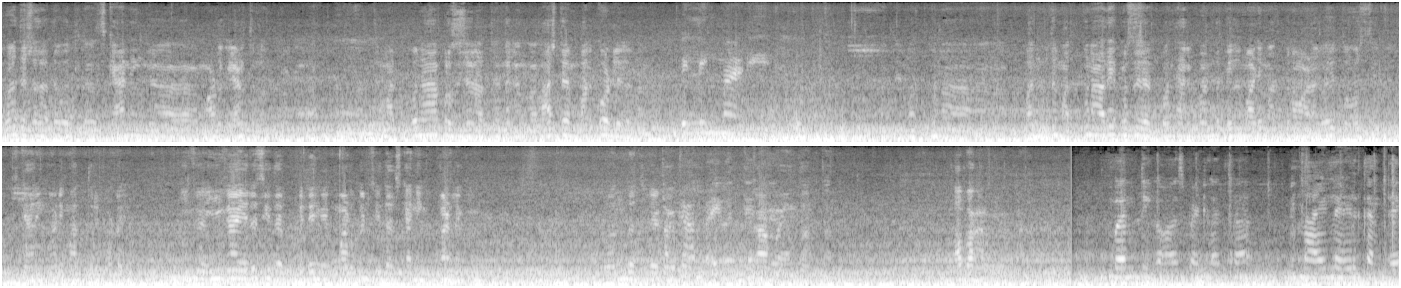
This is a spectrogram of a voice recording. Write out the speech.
ಇವತ್ತು ಅಷ್ಟೊತ್ತು ಅದೇ ಗೊತ್ತಿಲ್ಲ. ಸ್ಕ್ಯಾನಿಂಗ್ ಮಾಡೋಕೆ ಹೇಳ್ತೀನಿ ಮತ್ತೆ ಪುನಃ ಪ್ರೊಸೀಜರ್ ಆಗ್ತದೆ. ಅಂದರೆ ನಾನು ಲಾಸ್ಟ್ ಟೈಮ್ ಬರ್ಕೊಡ್ಲಿಲ್ಲ ನಾನು. ಬಿಲ್ಲಿಂಗ್ ಮಾಡಿ. ಮತ್ತೆ ಮತ್ತೆ ಪುನಃ ಬಂದು ಮತ್ತೆ ಪುನಃ ಅದೇ ಪ್ರೊಸೀಜರ್ ಬಂದು ಅಲ್ಲಿ ಬಂದು ಬಿಲ್ ಮಾಡಿ ಮತ್ತೆ ಪುನಃ ತೋರಿಸಿ. ಸ್ಕ್ಯಾನಿಂಗ್ ಮಾಡಿ ಮತ್ತೆ ರಿಪೋರ್ಟ್ ಆಯ್ತು ಈಗ ಈಗ ಇರೋ ಸೀದಾ ಬಿಲ್ಲಿಂಗ್ ಮಾಡ್ಕೊಂಡು ಸೀದಾ ಸ್ಕ್ಯಾನಿಂಗ್ ಮಾಡ್ಲಿಕ್ಕೆ. ಒಂದು ಲೇಟ್ ಇವತ್ತೇ ಕಾಮ ಅಂತ ಅಂತ. ಹಬ್ಬ ಬಂತೀಗ ಹಾಸ್ಪಿಟ್ಲ್ ಹತ್ರ. ನಾ ಇಲ್ಲೇ ಹೇಳ್ಕಂತೆ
